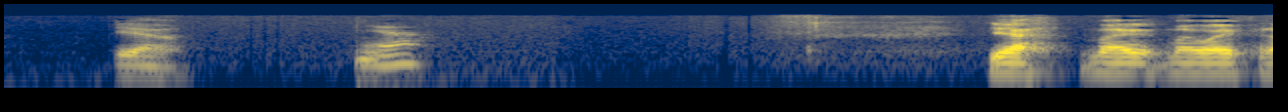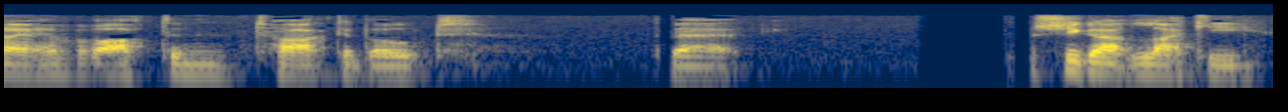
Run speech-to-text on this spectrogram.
yeah. Yeah. Yeah, my my wife and I have often talked about that she got lucky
